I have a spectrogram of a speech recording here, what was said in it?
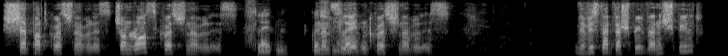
Shepard questionable ist, John Ross questionable ist, Slayton und dann Slayton questionable ist, wir wissen halt, wer spielt, wer nicht spielt.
